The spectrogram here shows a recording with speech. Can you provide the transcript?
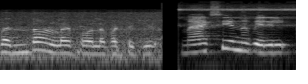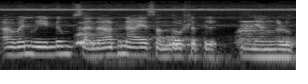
ബന്ധമുള്ള പോലെ പട്ടിക്ക്. മാക്സി എന്ന പേരിൽ അവൻ വീണ്ടും സനാഥനായ സന്തോഷത്തിൽ ഞങ്ങളും.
